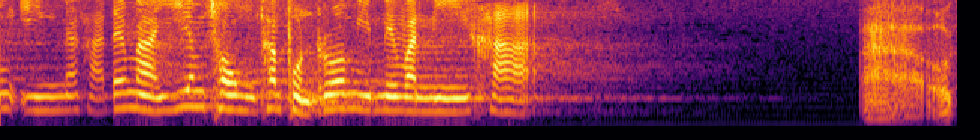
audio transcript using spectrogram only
องค์อิงนะคะ ได้มาเยี่ยมชมคำผลร่วมมิตรในวันนี้ค่ะอ่าโอเค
